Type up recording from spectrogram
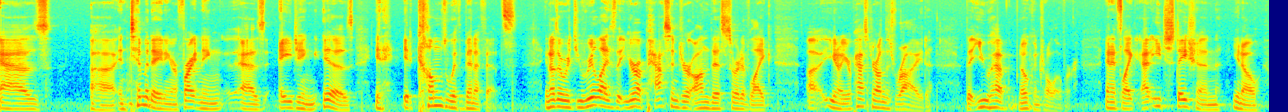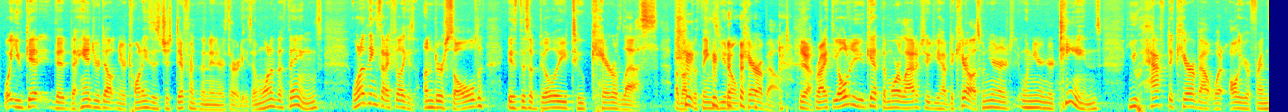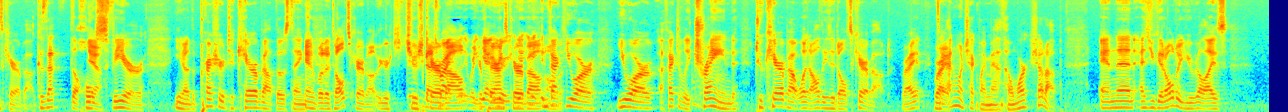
as uh, intimidating or frightening as aging is, it it comes with benefits. In other words, you realize that you're a passenger on this sort of like, uh, you know, you're a passenger on this ride that you have no control over. And it's like at each station, you know, what you get, the, the hand you're dealt in your 20s is just different than in your 30s. And one of the things, one of the things that I feel like is undersold is this ability to care less about the things you don't care about. Yeah. Right? The older you get, the more latitude you have to care less. When you're when you're in your teens, you have to care about what all your friends care about because that's the whole Yeah. sphere. You know, the pressure to care about those things. and what adults care about, what your teachers That's care right. about, what your Yeah, parents care about. In fact, that. you are you are effectively trained to care about what all these adults care about. Right? It's Right. I don't want to check my math homework. Shut up. And then as you get older, you realize,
